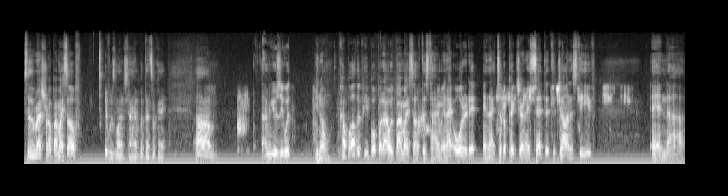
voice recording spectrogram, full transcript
to the restaurant by myself. It was lunchtime but that's okay. Um, i'm usually with you know a couple other people but i was by myself this time and i ordered it and i took a picture and i sent it to john and steve and uh,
